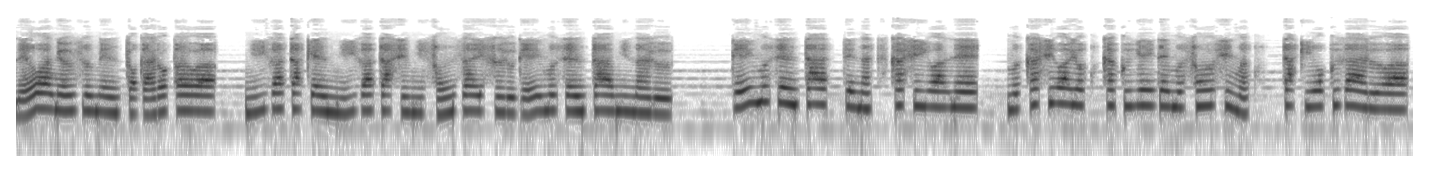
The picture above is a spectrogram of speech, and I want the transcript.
ネオアミューズメントガロパは、新潟県新潟市に存在するゲームセンターになる。ゲームセンターって懐かしいわね。昔はよく格ゲーで無双しまくった記憶があるわ。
